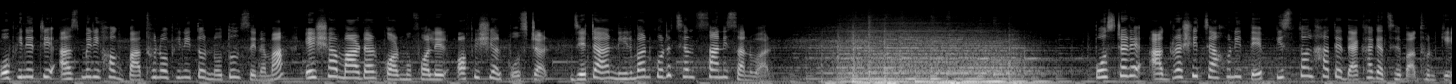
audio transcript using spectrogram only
অভিনেত্রী আজমেরি হক বাঁধন অভিনীত নতুন সিনেমা এশা মার্ডার কর্মফলের অফিসিয়াল পোস্টার যেটা নির্মাণ করেছেন সানি সানোয়ার। পোস্টারে আগ্রাসী চাহনিতে পিস্তল হাতে দেখা গেছে বাঁধনকে।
